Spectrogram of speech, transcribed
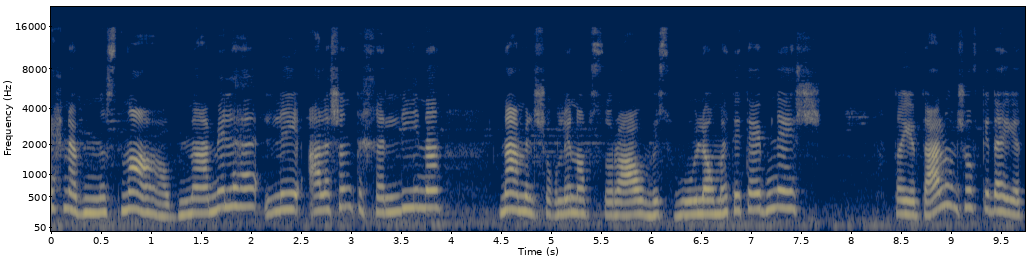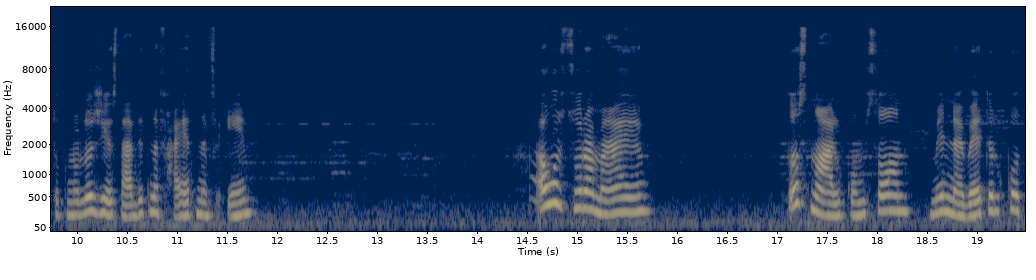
إحنا بنصنعها وبنعملها ليه؟ علشان تخلينا نعمل شغلنا بسرعة وبسهولة وما تتعبناش. طيب تعالوا نشوف كده هي التكنولوجيا ساعدتنا في حياتنا في إيه. أول صورة معايا. تصنع القمصان من نبات القطن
